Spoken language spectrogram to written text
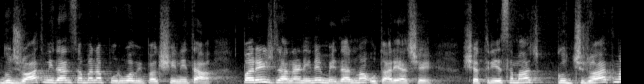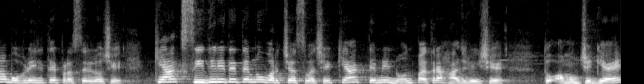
ગુજરાત વિધાનસભાના પૂર્વ વિપક્ષી નેતા પરેશ ધાનાણીને મેદાનમાં ઉતાર્યા છે. ક્ષત્રિય સમાજ ગુજરાતમાં બહોળી રીતે પ્રસરેલો છે. ક્યાંક સીધી રીતે તેમનું વર્ચસ્વ છે, ક્યાંક તેમની નોંધપાત્ર હાજરી છે. તો અમુક જગ્યાએ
